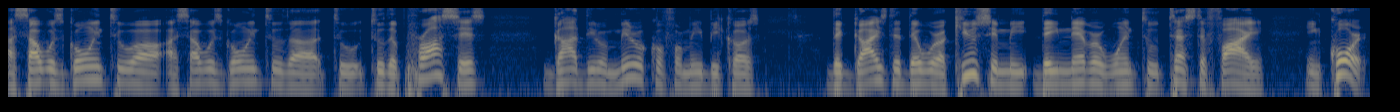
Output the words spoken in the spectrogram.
as I was going to uh, as I was going to the to to the process, God did a miracle for me because the guys that they were accusing me, they never went to testify in court.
